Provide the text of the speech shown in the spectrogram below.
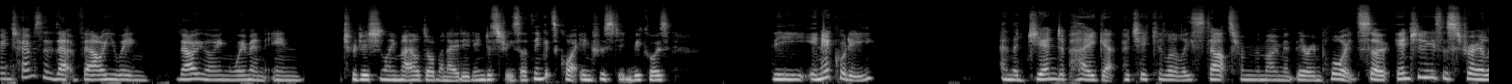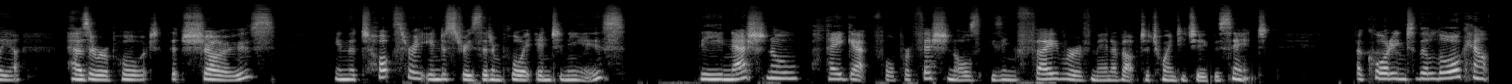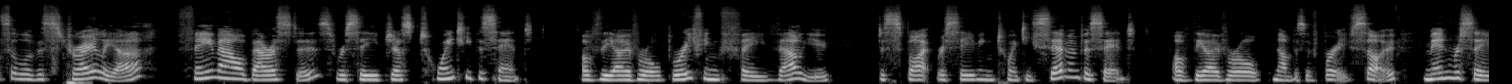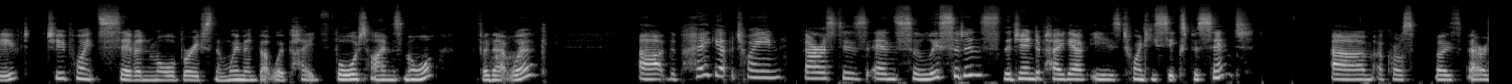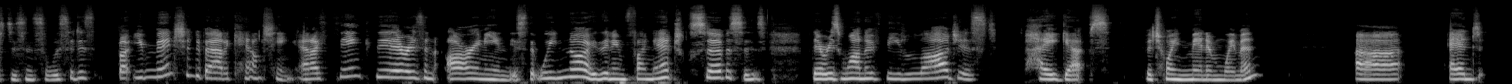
in terms of that valuing valuing women in traditionally male dominated industries, I think it's quite interesting because the inequity and the gender pay gap particularly starts from the moment they're employed. So Engineers Australia has a report that shows in the top three industries that employ engineers, the national pay gap for professionals is in favour of men of up to 22%. According to the Law Council of Australia, female barristers receive just 20% of the overall briefing fee value, despite receiving 27% of the overall numbers of briefs. So men received 2.7 more briefs than women, but were paid four times more for that work. Uh, the pay gap between barristers and solicitors, the gender pay gap is 26% um, across both barristers and solicitors. But you mentioned about accounting, and I think there is an irony in this that we know that in financial services, there is one of the largest pay gaps between men and women. Uh, and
